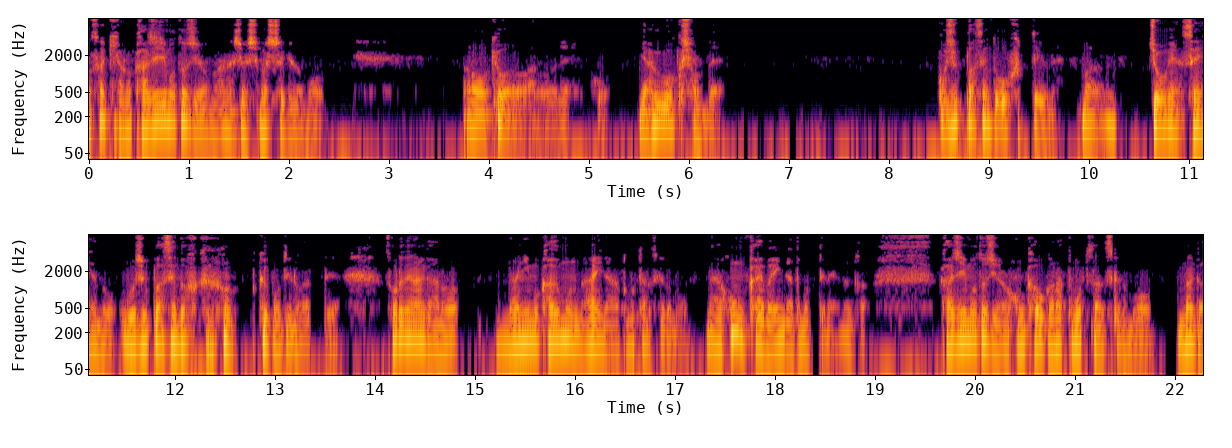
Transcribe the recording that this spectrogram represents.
さっきあの、梶本次郎の話をしましたけども、あの、今日はあのね、こう、ヤフーオークションで、50%オフっていうね、まあ、上限1000円の50%オフクーポンクーポンというのがあって、それでなんかあの、何も買うもんないなと思ったんですけども、な本買えばいいんだと思ってね、なんか、梶本次郎の本買おうかなと思ってたんですけども、なんか、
